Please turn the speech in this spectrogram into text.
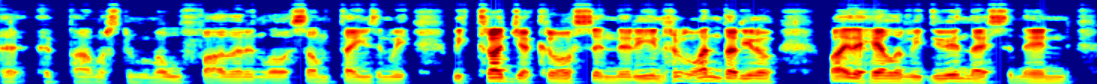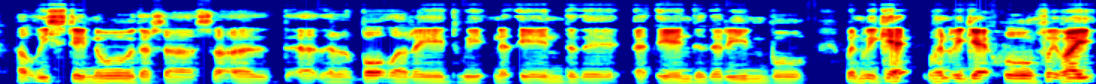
at, at Palmerston with my old father-in-law sometimes, and we, we trudge across in the rain and wonder, you know, why the hell are we doing this? And then at least you know there's a sort of uh, there's a bottle of red waiting at the end of the at the end of the rainbow when we get when we get home. We might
